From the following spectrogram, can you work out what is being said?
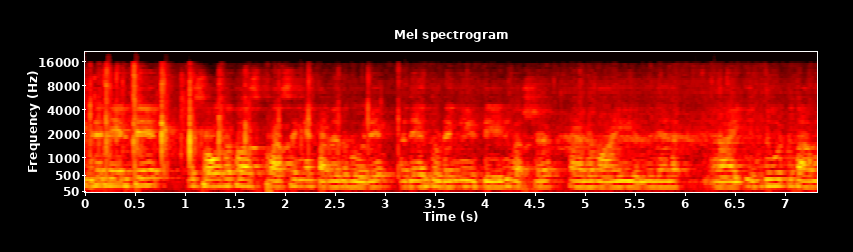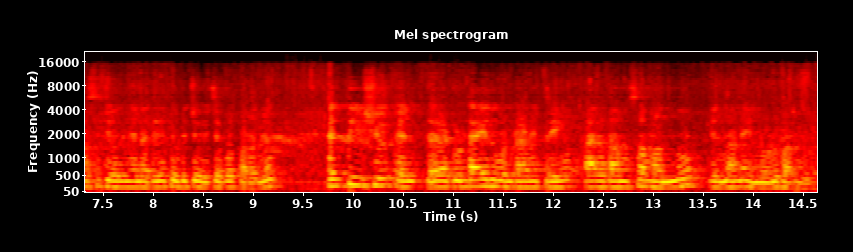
ഇവിടെ നേരത്തെ സ്വാഗത ക്ലാസ് പ്രാസംഗൻ പറഞ്ഞതുപോലെ അദ്ദേഹം തുടങ്ങിയിട്ട് ഏഴ് വർഷക്കാലമായി എന്ന് ഞാൻ എന്തുകൊണ്ട് താമസിച്ചു എന്ന് ഞാൻ അദ്ദേഹത്തോട് ചോദിച്ചപ്പോൾ പറഞ്ഞു ഹെൽത്ത് ഇഷ്യൂ ഉണ്ടായത് കൊണ്ടാണ് ഇത്രയും കാലതാമസം വന്നു എന്നാണ് എന്നോട് പറഞ്ഞത്.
